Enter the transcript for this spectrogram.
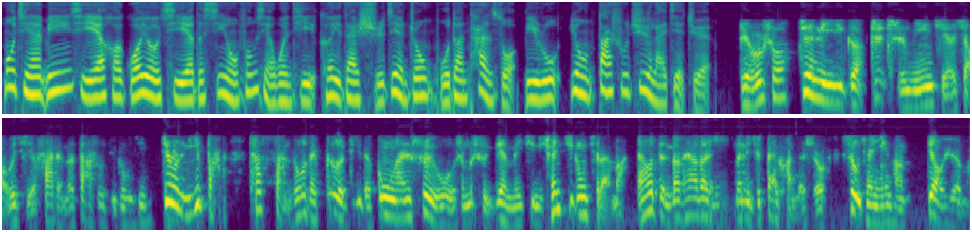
目前，民营企业和国有企业的信用风险问题，可以在实践中不断探索，比如用大数据来解决。比如说，建立一个支持民营企业、小微企业发展的大数据中心，就是你把它散落在各地的公安、税务、什么水电煤气，你全集中起来嘛。然后等到他要到银行里去贷款的时候，授权银行调阅嘛。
